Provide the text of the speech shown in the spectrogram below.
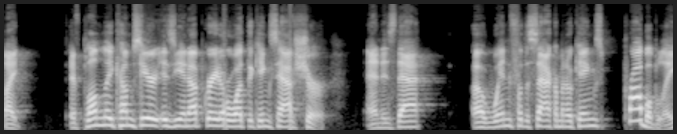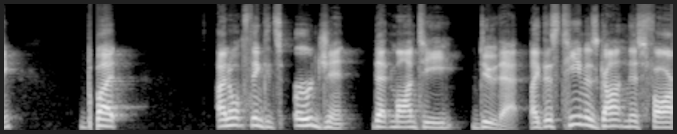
Like, if Plumlee comes here, is he an upgrade over what the Kings have? Sure. And is that a win for the Sacramento Kings? Probably. But I don't think it's urgent that Monte do that. Like this team has gotten this far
